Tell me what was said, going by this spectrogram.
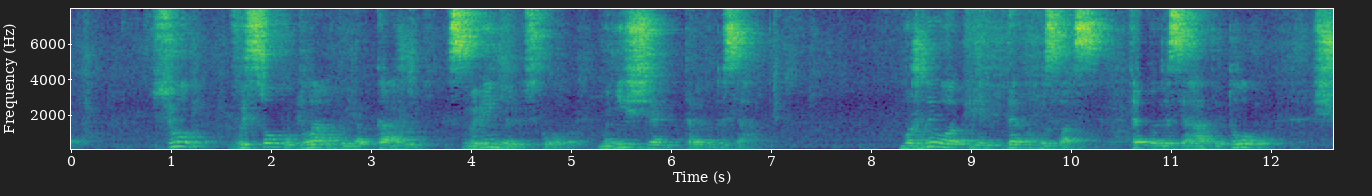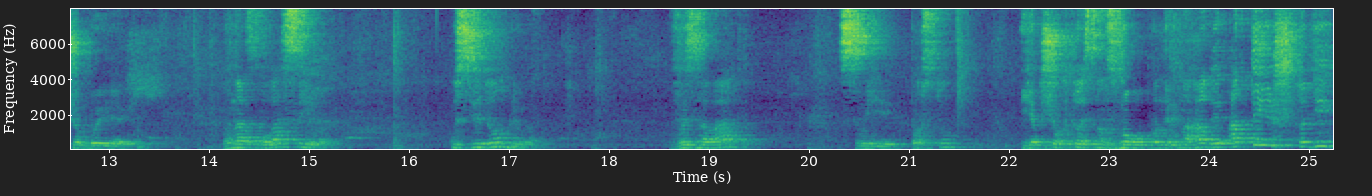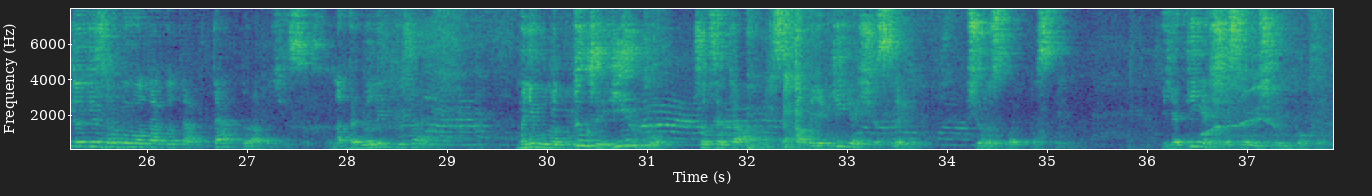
цю високу планку, як кажуть, смиріння людського, мені ще треба досягати. Можливо, і декому з вас треба досягати того, щоб в нас була сила усвідомлювати, визнавати свої проступки. І якщо хтось нам знову про них нагадує, а ти ж тоді тоді зробив отак, отак. Так, брата чи сестри, на превеликий жаль. Мені було дуже гірко, що це трапилося, але який я щасливий, що Господь простив. І який я щасливий, що Він покрив.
